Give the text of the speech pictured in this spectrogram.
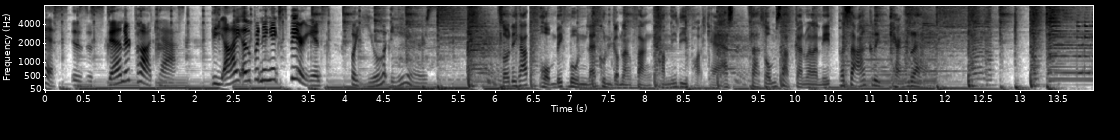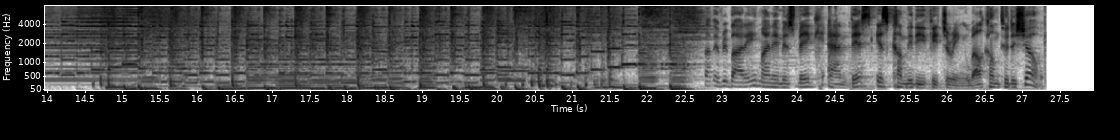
This is the Standard Podcast. The eye-opening experience for your ears. สวัสดีครับ ผมบิ๊กบุญ และคุณกำลังฟังคำนี้ดีพอดแคสต์สะสมสับการวลนิดภาษาอังกฤษแข็งแรง Everybody, my name is Vic, and this is Kham Nee Dee Featuring. Welcome to the show.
